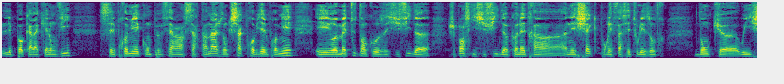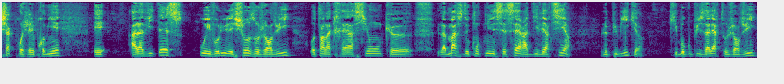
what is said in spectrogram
l'époque à laquelle on vit. c'est le premier qu'on peut faire à un certain âge. Donc chaque projet est le premier et remettre tout en cause. Il suffit de, je pense qu'il suffit de connaître un, échec pour effacer tous les autres. Donc euh, oui, chaque projet est le premier. Et à la vitesse où évoluent les choses aujourd'hui, autant la création que la masse de contenu nécessaire à divertir le public, qui est beaucoup plus alerte aujourd'hui,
